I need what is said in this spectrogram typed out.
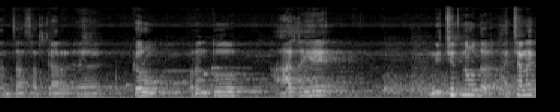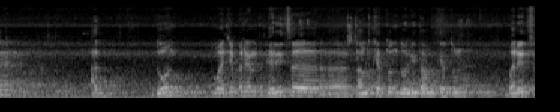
त्यांचा सत्कार करू. परंतु आज हे निश्चित नव्हतं. अचानक आज दोन वाजेपर्यंत घरीच तालुक्यातून दोन्ही तालुक्यातून बरेच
